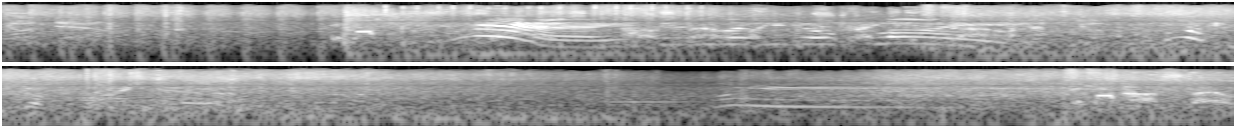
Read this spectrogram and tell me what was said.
Come down. Yeah, you didn't let me go flying. Let me go flying too. Hostile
